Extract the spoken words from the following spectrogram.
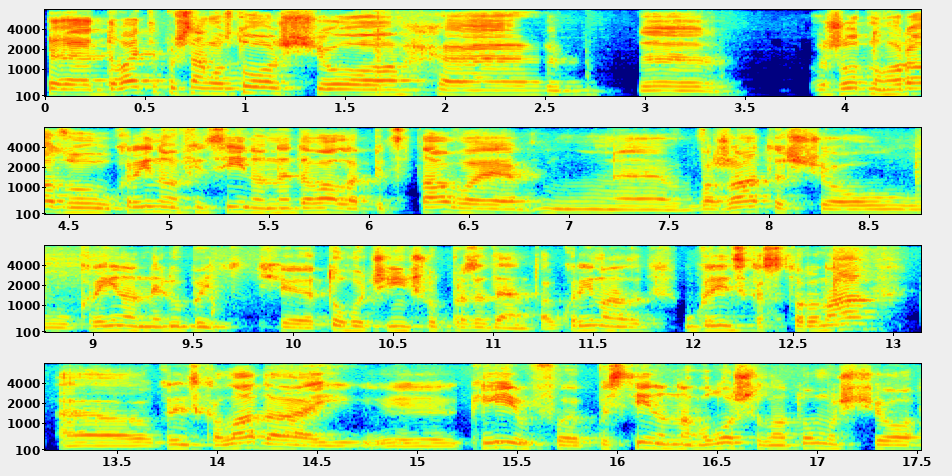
Давайте почнемо з того, що е, е, жодного разу Україна офіційно не давала підстави е, вважати, що Україна не любить е, того чи іншого президента. Україна, українська сторона, е, українська влада і Київ постійно наголошували на тому, що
